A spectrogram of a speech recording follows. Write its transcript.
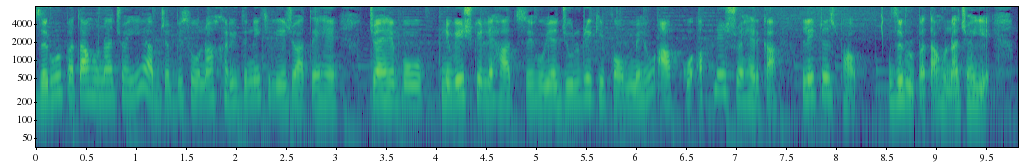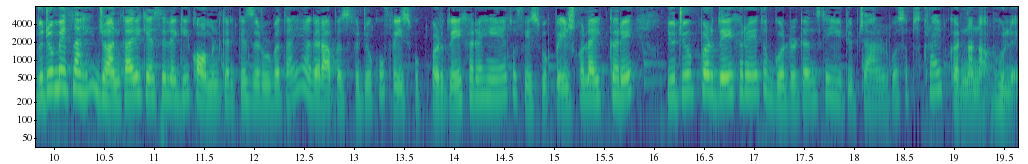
ज़रूर पता होना चाहिए। आप जब भी सोना खरीदने के लिए जाते हैं, चाहे वो निवेश के लिहाज से हो या ज्वेलरी के फॉर्म में हो, आपको अपने शहर का लेटेस्ट भाव ज़रूर पता होना चाहिए। वीडियो में इतना ही। जानकारी कैसे लगी कमेंट करके ज़रूर बताएँ। अगर आप इस वीडियो को फेसबुक पर देख रहे हैं तो फेसबुक पेज को लाइक करें। यूट्यूब पर देख रहे हैं तो गुड रिटर्न के यूट्यूब चैनल को सब्सक्राइब करना ना भूलें।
